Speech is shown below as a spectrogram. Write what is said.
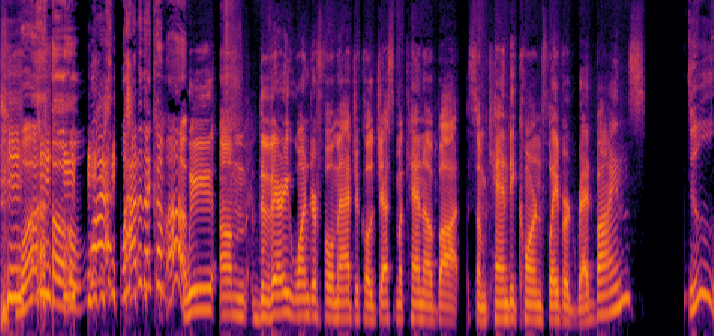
Whoa! What? Well, How did that come up? We um the very wonderful magical Jess McKenna bought some candy corn flavored red vines. Ooh.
